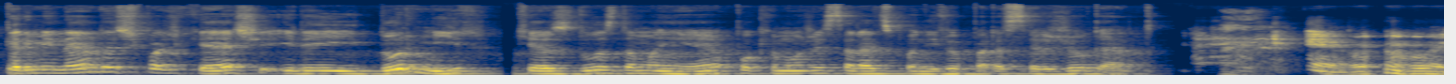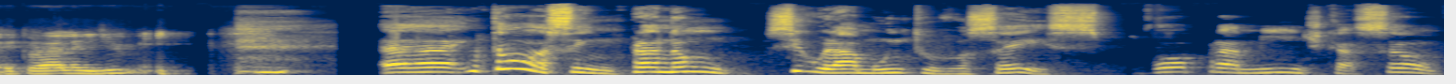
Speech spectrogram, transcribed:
Terminando este podcast, irei dormir, que às duas da manhã o Pokémon já estará disponível para ser jogado. É, o Eric vai além de mim. Uh, então, assim, para não segurar muito vocês, vou para minha indicação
